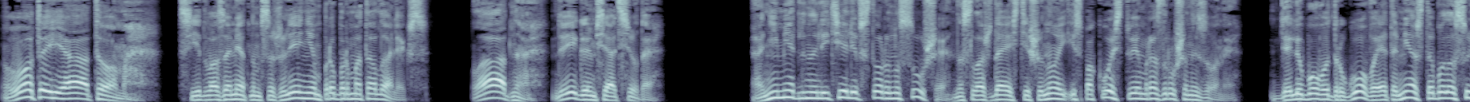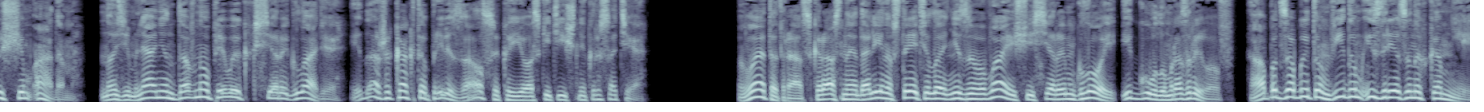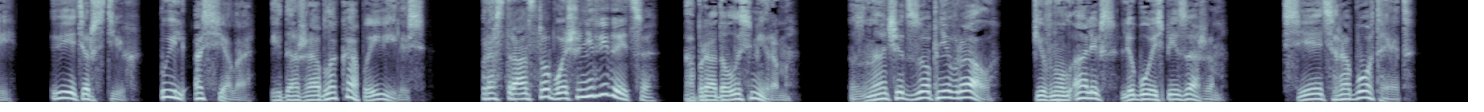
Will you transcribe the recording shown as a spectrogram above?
«Вот и я о том», — с едва заметным сожалением пробормотал Алекс. «Ладно, двигаемся отсюда». Они медленно летели в сторону суши, наслаждаясь тишиной и спокойствием разрушенной зоны. Для любого другого это место было сущим адом, но землянин давно привык к серой глади и даже как-то привязался к ее аскетичной красоте. В этот раз Красная долина встретила не завывающей серой мглой и гулом разрывов, а под забытым видом изрезанных камней. Ветер стих, пыль осела, и даже облака появились. «Пространство больше не двигается», — обрадовалась миром. «Значит, Зоб не врал», — кивнул Алекс, любуясь пейзажем. «Сеть работает».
